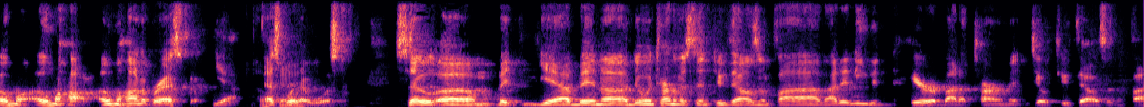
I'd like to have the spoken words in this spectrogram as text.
Omaha, Omaha, Omaha, Nebraska. Yeah, that's okay. where that was. So, um, but yeah, I've been uh, doing tournaments in 2005. I didn't even hear about a tournament until 2005.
